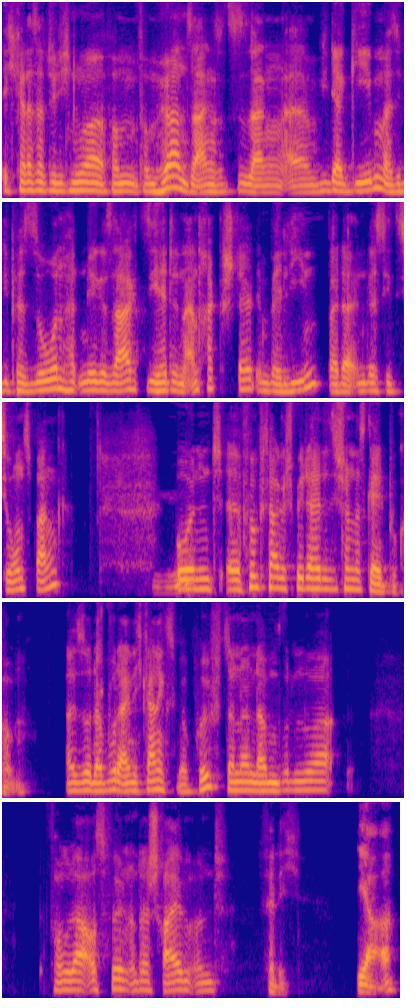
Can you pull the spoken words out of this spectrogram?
Ich kann das natürlich nur vom, vom Hörensagen sozusagen äh, wiedergeben. Also die Person hat mir gesagt, sie hätte einen Antrag gestellt in Berlin bei der Investitionsbank mhm. und äh, fünf Tage später hätte sie schon das Geld bekommen. Also da wurde eigentlich gar nichts überprüft, sondern da wurde nur Formular ausfüllen, unterschreiben und fertig. Ja,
